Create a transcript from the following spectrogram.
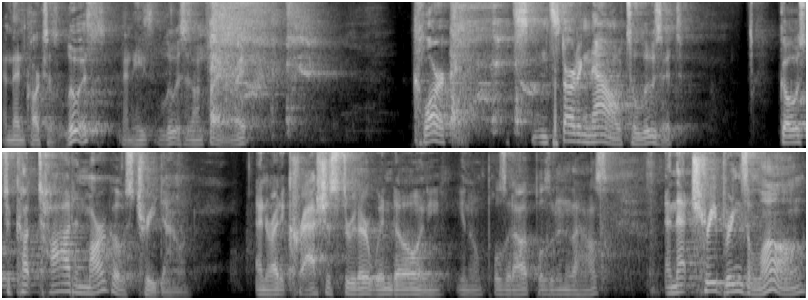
And then Clark says, Lewis, and he's Lewis is on fire, right? Clark starting now to lose it, goes to cut Todd and Margot's tree down. And right, it crashes through their window and he, you know, pulls it out, pulls it into the house. And that tree brings along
